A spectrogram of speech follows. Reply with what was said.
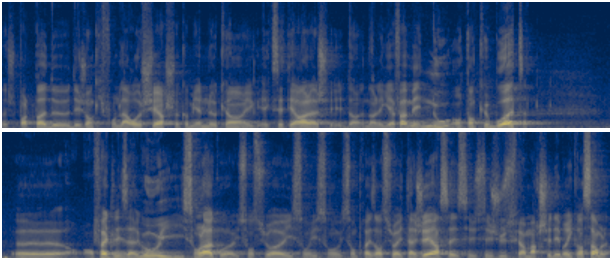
je ne parle pas des gens qui font de la recherche comme Yann Lequin, etc., dans, dans, les GAFA, mais nous, en tant que boîte, euh, en fait, les algos, ils sont là, quoi. Ils, sont sur, ils, sont, ils, sont, présents sur étagère, c'est juste faire marcher des briques ensemble.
